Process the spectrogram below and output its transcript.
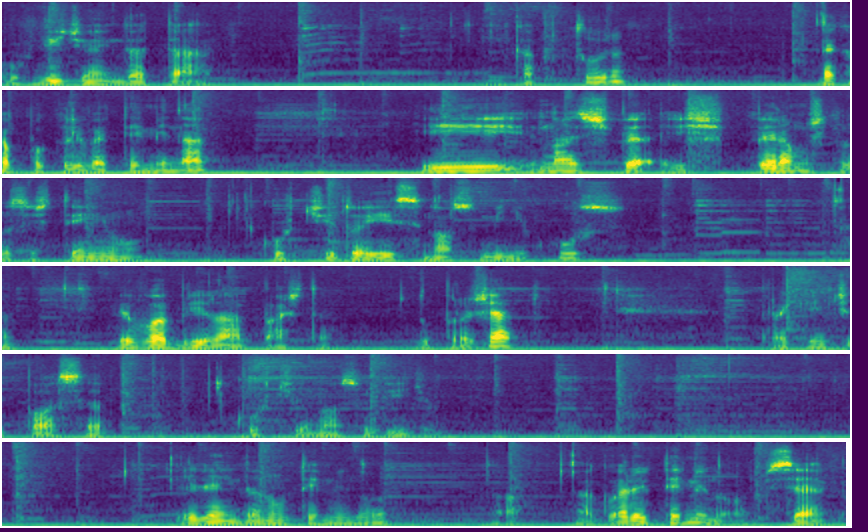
o vídeo ainda está em captura, daqui a pouco ele vai terminar e nós esper esperamos que vocês tenham curtido aí esse nosso mini curso. Tá? Eu vou abrir lá a pasta do projeto para que a gente possa curtir o nosso vídeo ele ainda não terminou. Ó, agora ele terminou, observe.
